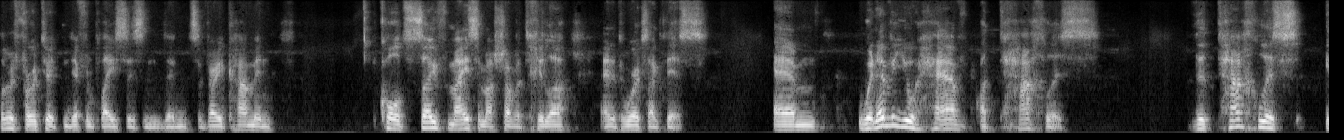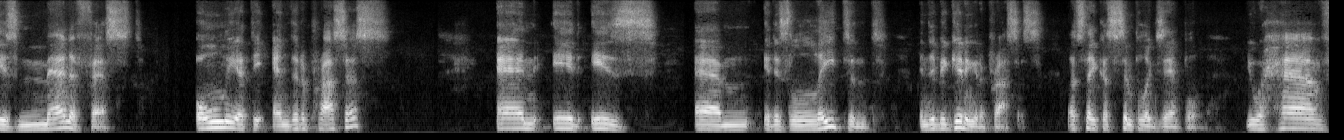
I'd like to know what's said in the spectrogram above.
we'll refer to it in different places, and then it's a very common called Soif Maisa Mashavat and it works like this. Um, whenever you have a tachlis, the tachlis is manifest only at the end of the process, and it is um, it is latent in the beginning of the process. Let's take a simple example. You have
